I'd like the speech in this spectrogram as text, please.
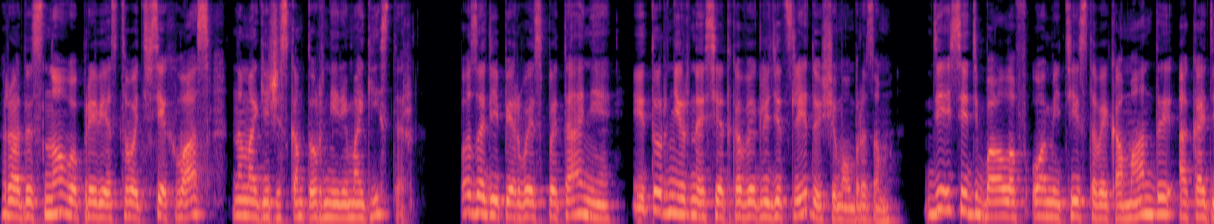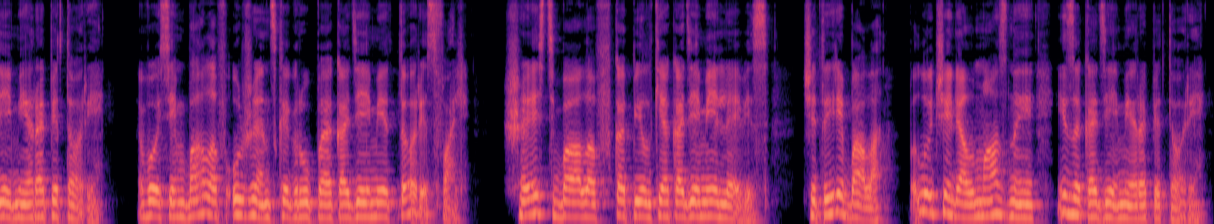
Рады снова приветствовать всех вас на магическом турнире «Магистр». Позади первое испытание, и турнирная сетка выглядит следующим образом. 10 баллов у аметистовой команды Академии Рапитори – 8 баллов у женской группы Академии Торисфаль, 6 баллов в копилке Академии Левис, 4 балла получили алмазные из Академии Рапитори,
